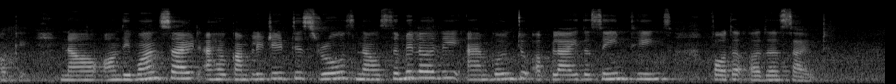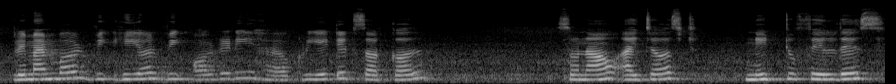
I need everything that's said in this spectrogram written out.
okay. Now on the one side I have completed this rose now similarly I am going to apply the same things for the other side. Remember we here we already have created circle. So now I just need to fill this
